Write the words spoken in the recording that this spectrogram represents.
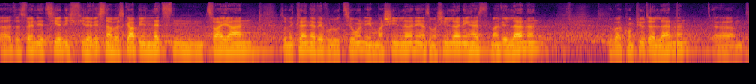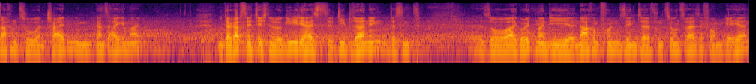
das werden jetzt hier nicht viele wissen, aber es gab in den letzten zwei Jahren so eine kleine Revolution im Machine Learning. Also Machine Learning heißt, man will lernen, über Computer lernen, äh, Sachen zu entscheiden, ganz allgemein. Und da gab es eine Technologie, die heißt Deep Learning. Das sind äh, so Algorithmen, die nachempfunden sind der Funktionsweise vom Gehirn.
